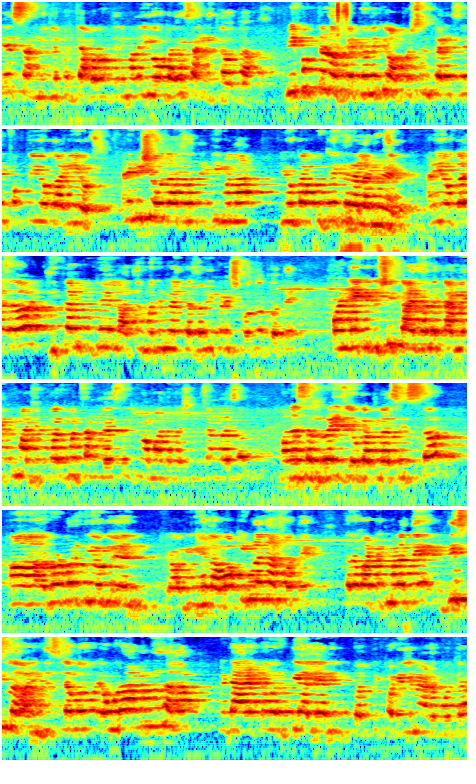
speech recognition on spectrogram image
तेच सांगितलं पण त्याबरोबर त्यांनी मला योगाही सांगितला होता. मी फक्त डोक्यात ठेवलं की ऑपरेशन करायचं नाही फक्त योगा आणि योग. आणि मी शोधात होते की मला योगा कुठे करायला मिळेल. आणि योगाचं ठिकाण कुठे लातूरमध्ये मिळेल का सगळीकडे शोधत होते. पण एके दिवशी काय झालं काय माहिती माझे कर्म चांगले असेल किंवा माझं नशीब चांगलं असेल मला सनराईज योगा क्लासेसचं रोडवरती योग जॉगिंग ह्याला वॉकिंगला जात होते. तर वाटत मला ते दिसलं आणि दिसल्याबरोबर एवढा आनंद झाला. मी डायरेक्ट वरती आले आणि वरती पडलेले मॅडम होत्या.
